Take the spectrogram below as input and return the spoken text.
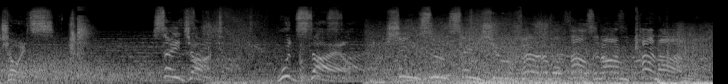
Choice. Sage Art, Wood Style, Shinsu Senju Veritable Thousand Arm Kannon,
